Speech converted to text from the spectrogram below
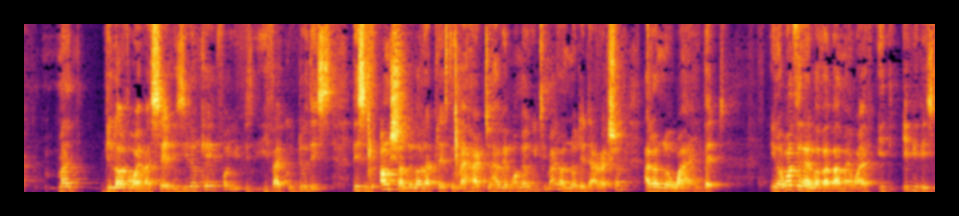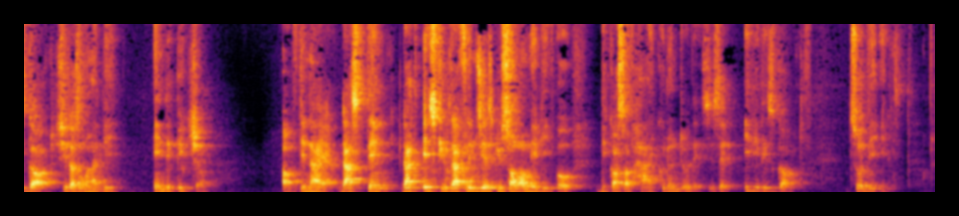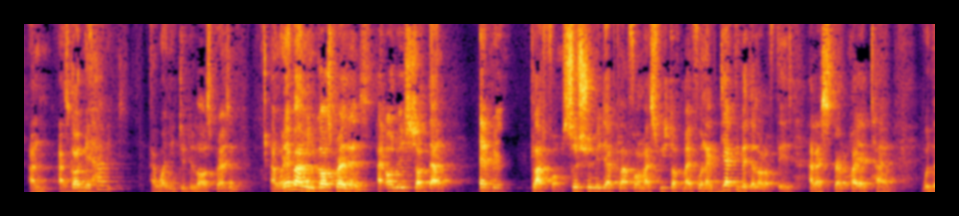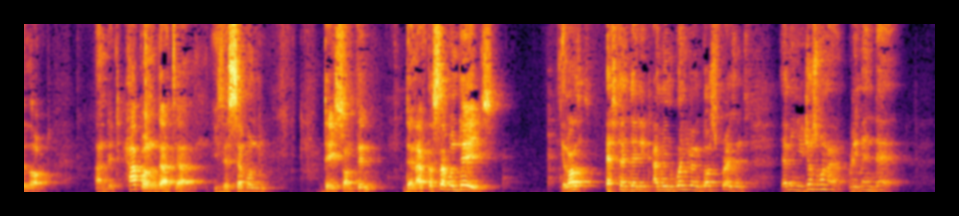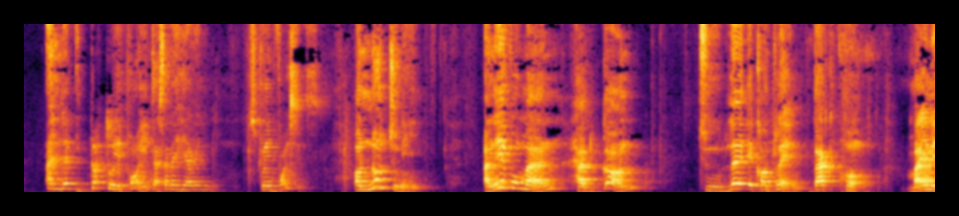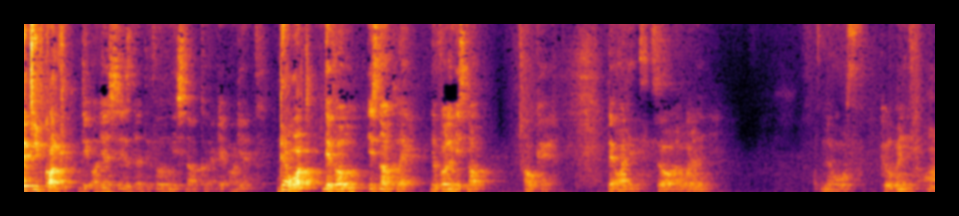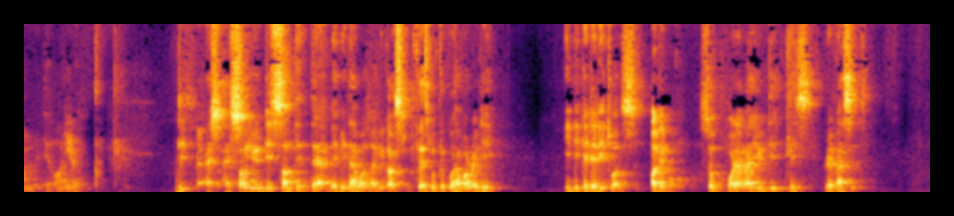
my beloved wife, I said, Is it okay for you if I could do this? This is the unction the Lord had placed in my heart to have a moment with Him. I don't know the direction, I don't know why, but you know, one thing I love about my wife, if, if it is God, she doesn't want to be in the picture of denial. That's thing, that excuse, that flimsy excuse someone may give. Oh, because of her, I couldn't do this. He said, if it is God, so be it. And as God may have it, I went into the Lord's presence. And whenever I'm in God's presence, I always shut down every platform, social media platform. I switched off my phone. I deactivated a lot of things, and I spent quiet time with the Lord. And it happened that uh, it's a seven day something. Then after seven days, the Lord extended it. I mean, when you're in God's presence, I mean, you just want to remain there. And it got to a point, I started hearing strange voices. Unknown to me, an evil man had gone to lay a complaint back home, my native country. The audience says that the volume is not clear. The audience. The what? The volume is not clear. The volume is not okay. The audience. So I wouldn't know what's going on with the audio. Did, I, I saw you did something there. Maybe that was right because Facebook people have already indicated it was audible. So whatever you did, please reverse it.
